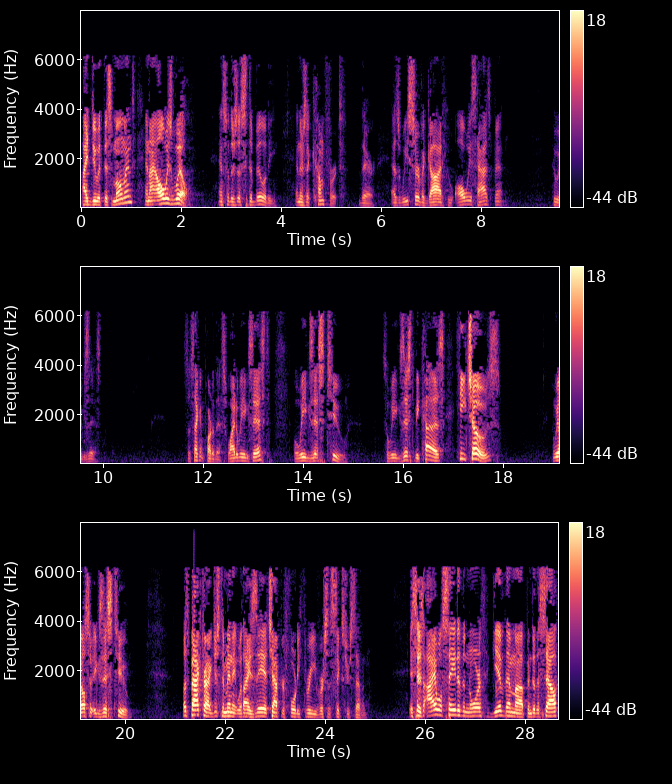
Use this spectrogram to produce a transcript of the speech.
I do at this moment, and I always will. And so there's a stability and there's a comfort there as we serve a God who always has been, who exists. So, second part of this. Why do we exist? Well, we exist too. So we exist because He chose. We also exist too. Let's backtrack just a minute with Isaiah chapter 43, verses 6 through 7. It says, I will say to the north, give them up, and to the south,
